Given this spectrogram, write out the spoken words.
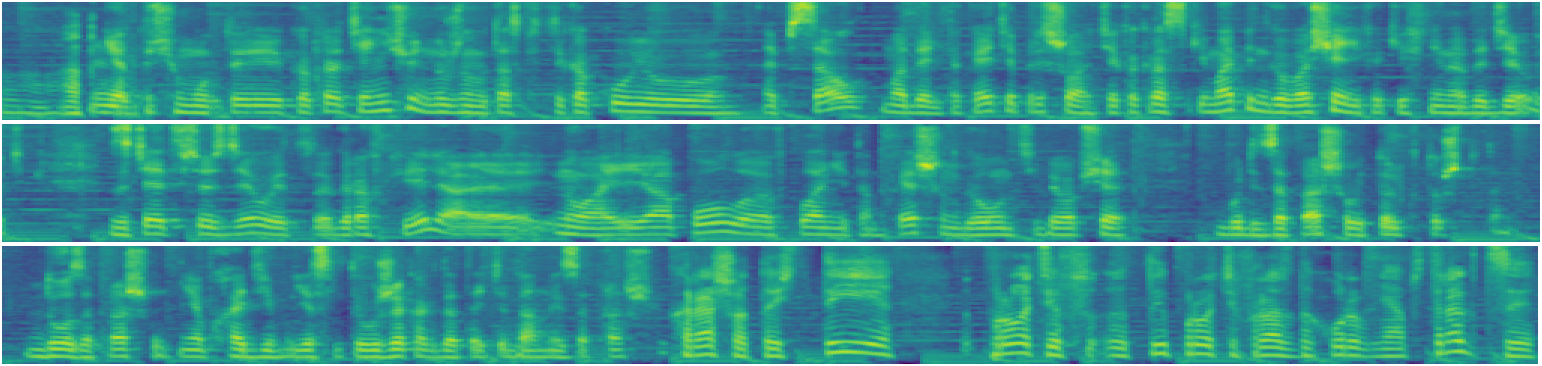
А, откуда? Нет, почему? Ты как раз тебе ничего не нужно вытаскивать. Ты какую описал модель, такая тебе пришла. Тебе как раз таки маппинга вообще никаких не надо делать. За тебя это все сделает GraphQL, а, ну, а и Apollo в плане там кэшинга, он тебе вообще будет запрашивать только то, что там до запрашивать необходимо, если ты уже когда-то эти данные запрашиваешь. Хорошо, то есть ты против, ты против разных уровней абстракции,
